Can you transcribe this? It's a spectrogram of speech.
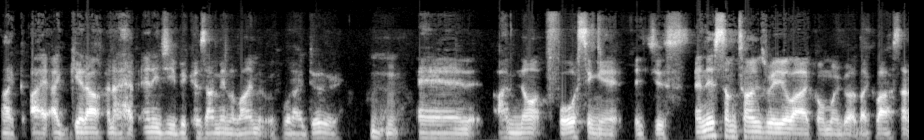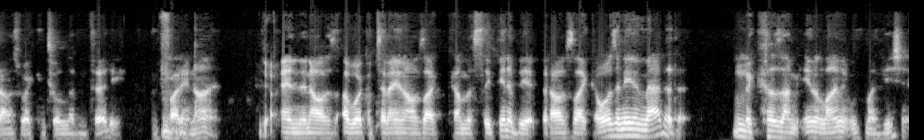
Like I, I, get up and I have energy because I'm in alignment with what I do. Mm-hmm. And I'm not forcing it. It's just, and there's sometimes where you're like, oh my God, like last night I was working till 1130 on Friday mm-hmm. night. Yeah. And then I was, I woke up today and I was like, I'm gonna sleep in a bit, but I was like, I wasn't even mad at it mm. because I'm in alignment with my vision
